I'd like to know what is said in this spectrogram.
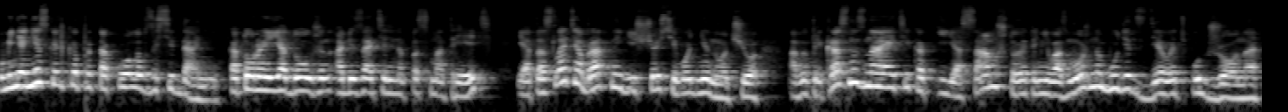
у меня несколько протоколов заседаний, которые я должен обязательно посмотреть и отослать обратно еще сегодня ночью, а вы прекрасно знаете, как и я сам, что это невозможно будет сделать у Джона.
